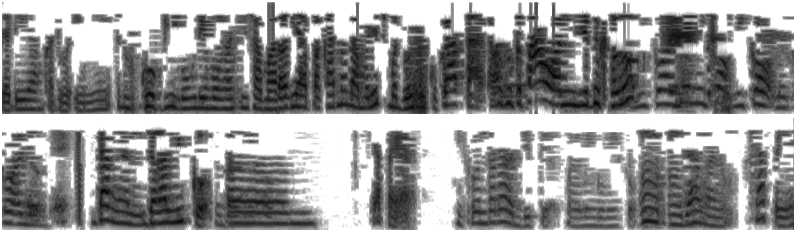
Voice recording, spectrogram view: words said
Jadi yang kedua ini, aduh gue bingung dia mau ngasih samarannya apa karena namanya cuma dua suku kata, langsung ketahuan gitu kalau Miko aja, Miko, Miko, Miko aja. jangan jangan Miko. Jangan Miko. Em, siapa ya? Miko ntar Adit ya, malam minggu Miko. Mm, mm, jangan. Siapa ya?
